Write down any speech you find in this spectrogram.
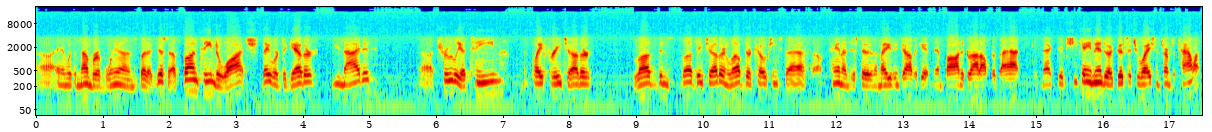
uh, and with a number of wins. But it, just a fun team to watch. They were together, united, uh, truly a team. Played for each other, loved and loved each other, and loved their coaching staff. Uh, Hannah just did an amazing job of getting them bonded right off the bat, connected. She came into a good situation in terms of talent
